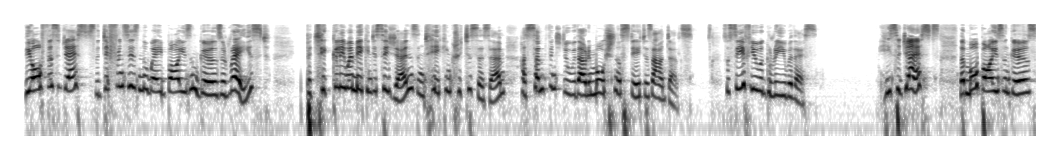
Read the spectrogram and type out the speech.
the author suggests the differences in the way boys and girls are raised particularly when making decisions and taking criticism, has something to do with our emotional state as adults. So, see if you agree with this. He suggests that more boys and girls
